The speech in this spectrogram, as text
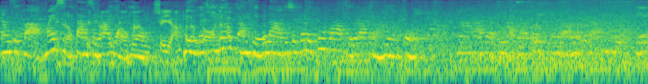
150 บาท ไม่เสียตังค์เสียเวลาอย่างเดียวสยามหนึ่งนาพารากทีอนไม่นะครับใช่การเสียเวลาดิฉันก็เลยพูดว่าเสียเวลาอย่างเดียวจบมาค่ะแจกฟรีบัตรรับบิดเป็นร้อยเก๊ก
